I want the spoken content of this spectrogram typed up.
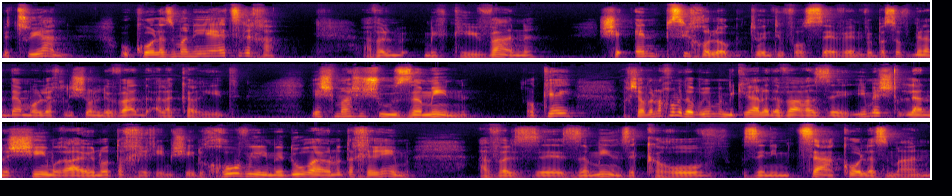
מצוין, הוא כל הזמן יהיה אצלך. אבל מכיוון שאין פסיכולוג 24/7, ובסוף בן אדם הולך לישון לבד על הכרית, יש משהו שהוא זמין, אוקיי? עכשיו, אנחנו מדברים במקרה על הדבר הזה. אם יש לאנשים רעיונות אחרים, שילכו וילמדו רעיונות אחרים, אבל זה זמין, זה קרוב, זה נמצא כל הזמן,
